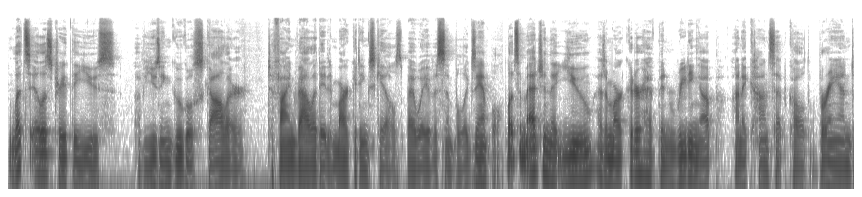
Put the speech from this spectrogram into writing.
Let's illustrate the use of using Google Scholar to find validated marketing scales by way of a simple example. Let's imagine that you, as a marketer, have been reading up on a concept called brand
